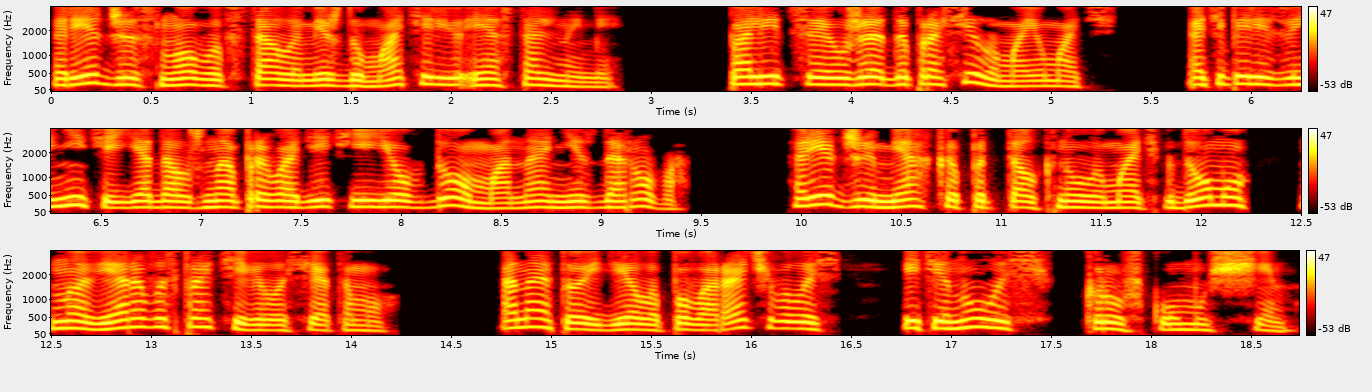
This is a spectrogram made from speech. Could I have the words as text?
Реджи снова встала между матерью и остальными. «Полиция уже допросила мою мать. А теперь, извините, я должна проводить ее в дом, она нездорова». Реджи мягко подтолкнула мать к дому, но Вера воспротивилась этому. Она то и дело поворачивалась и тянулась к кружку мужчин.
